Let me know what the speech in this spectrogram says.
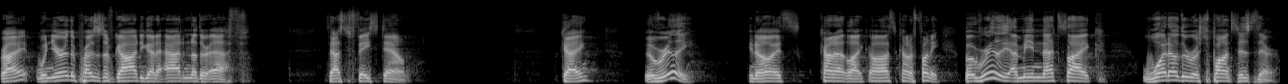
right? When you're in the presence of God, you got to add another F. That's face down. Okay? No, really. You know, it's kind of like, oh, that's kind of funny. But really, I mean, that's like, what other response is there?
